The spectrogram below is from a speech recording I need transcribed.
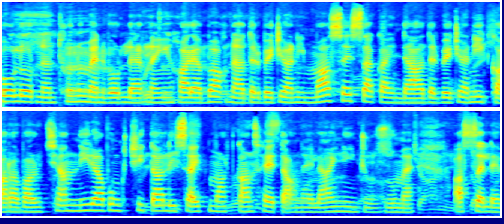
Բոլորն ընդունում են, որ Լեռնային Ղարաբաղն Ադրբեջանի մաս է, սակայն դա Ադրբեջանի կառավարությանն իրավունք չի տալիս այդ մարդկանց հետ անել այն, ինչ ուզում է, ասել է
